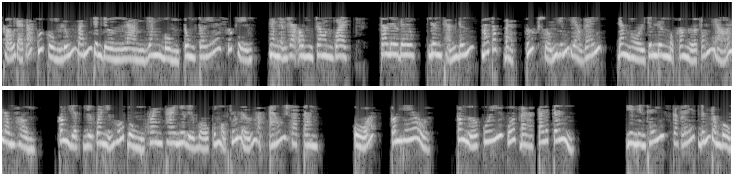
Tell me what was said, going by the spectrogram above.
khẩu đại bác cuối cùng lúng bánh trên đường làm văng bùn tung tóe xuất hiện, nàng nhận ra ông John White, cao leo đeo, lưng thẳng đứng, mái tóc bạc ướt sũng dính vào gáy, đang ngồi trên lưng một con ngựa cán nhỏ lông hồng. Con vật vượt qua những hố bùn khoan thai như điệu bộ của một thiếu nữ mặc áo Satan. Ủa, con heo, con ngựa quý của bà Calatin. Vừa nhìn thấy Scarlett đứng trong bùn,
